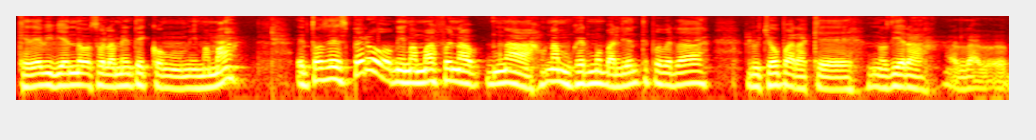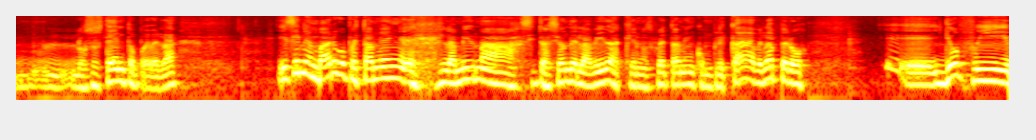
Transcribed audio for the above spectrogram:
quedé viviendo solamente con mi mamá entonces, pero mi mamá fue una, una, una, mujer muy valiente, pues, ¿verdad? Luchó para que nos diera lo sustento, pues, ¿verdad? Y sin embargo, pues también eh, la misma situación de la vida que nos fue también complicada, ¿verdad? Pero eh, yo fui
